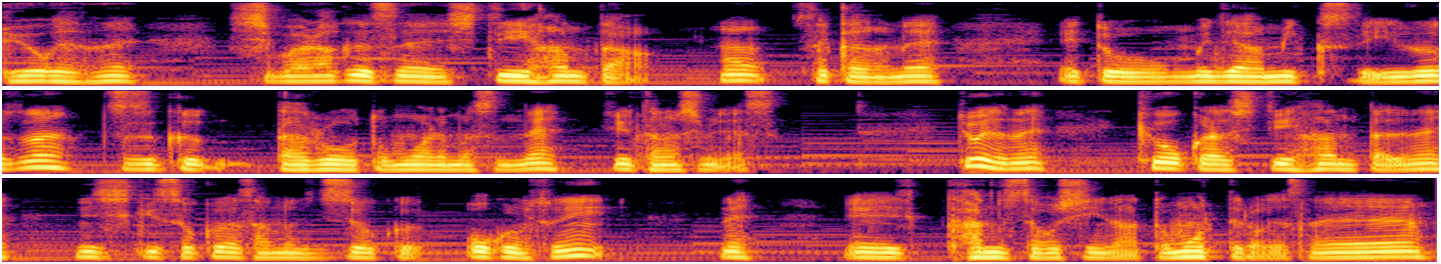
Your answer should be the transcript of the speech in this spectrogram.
というわけでね、しばらくですね、シティハンターの世界がね、えっと、メディアミックスでいろいろとね、続くだろうと思われますんで、非常に楽しみです。というわけでね、今日からシティハンターでね、錦ソクラさんの実力、多くの人にね、えー、感じてほしいなと思ってるわけですね。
